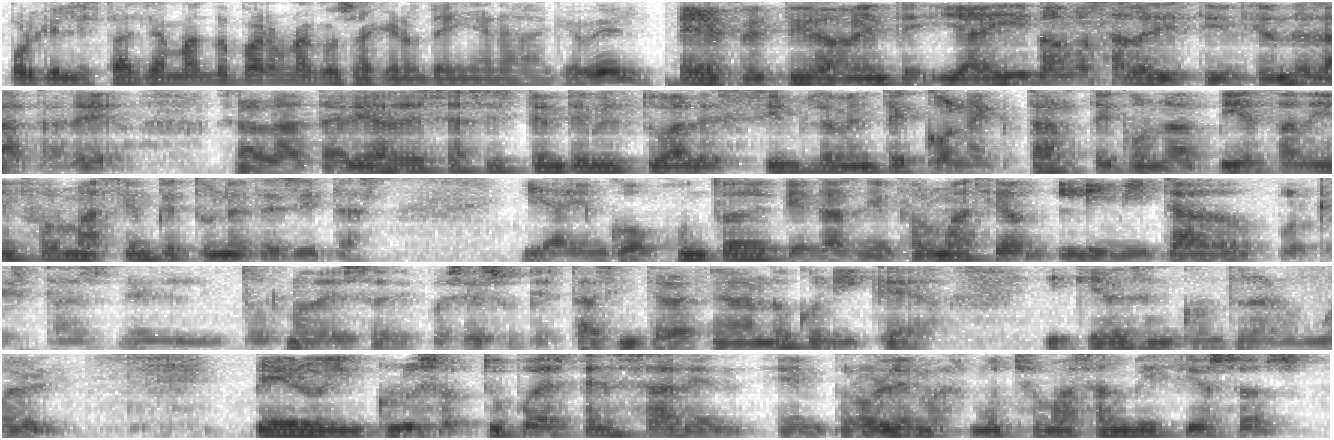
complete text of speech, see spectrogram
porque le estás llamando para una cosa que no tenía nada que ver. Efectivamente, y ahí vamos a la distinción de la tarea. O sea, la tarea de ese asistente virtual es simplemente conectarte con la pieza de información que tú necesitas. Y hay un conjunto de piezas de información limitado porque estás en el entorno de eso, pues eso, que estás interaccionando con IKEA y quieres encontrar un mueble. Pero incluso tú puedes pensar en, problemas mucho más ambiciosos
